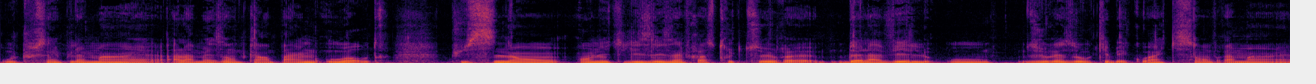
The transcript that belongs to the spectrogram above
ou tout simplement euh, à la maison de campagne ou autre. Puis sinon, on utilise les infrastructures euh, de la ville ou du réseau québécois qui sont vraiment euh,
